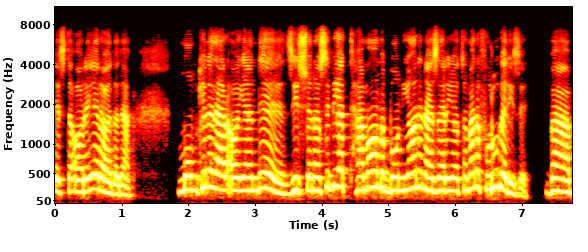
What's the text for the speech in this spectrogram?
استعاره ارائه دادم. ممکنه در آینده زیست شناسی بیاد تمام بنیان نظریات من فرو بریزه و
